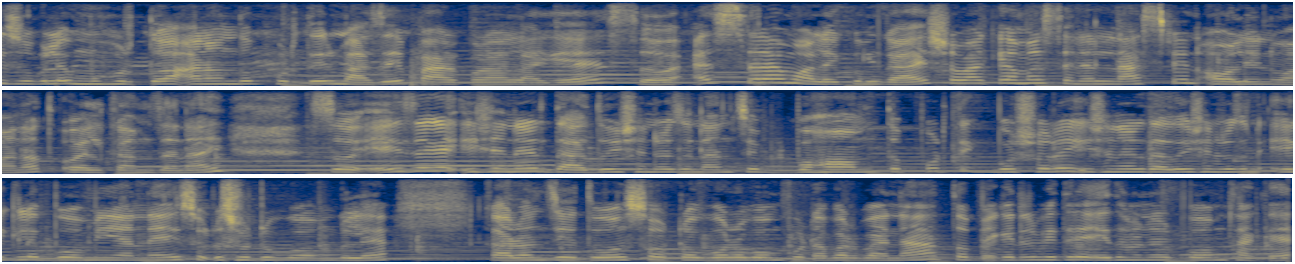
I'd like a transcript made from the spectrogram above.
কিছুগুলো মুহূর্ত আনন্দ ফুর্তির মাঝে পার করা লাগে। সো আসসালামু আলাইকুম গাই সবাইকে আমার channel Nasrin all in one welcome জানাই। সো এই জায়গায় ঈশানের দাদু ঈশানের জন্য আনছে বম। তো প্রত্যেক বছরে ঈশানের দাদু ঈশানের জন্য এগুলো বমই আনে ছোটো ছোটো বমগুলো কারণ যেহেতু ছোট বড় বম ফুটাবার পায় না তো প্যাকেটের ভিতরে এই ধরনের বম থাকে।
